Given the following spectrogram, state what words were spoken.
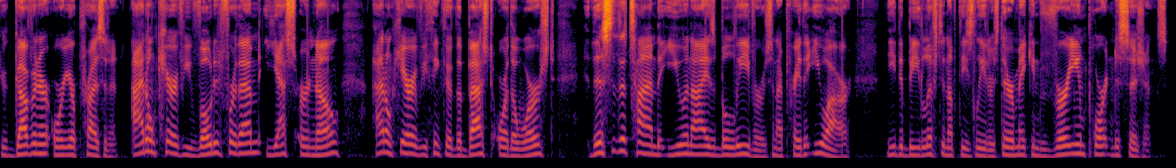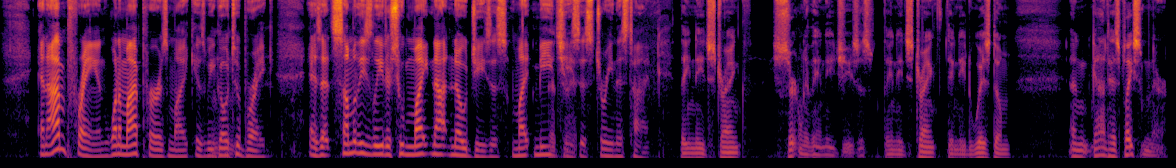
your governor or your president. I don't care if you voted for them, yes or no. I don't care if you think they're the best or the worst. This is the time that you and I, as believers, and I pray that you are, need to be lifting up these leaders. They're making very important decisions. And I'm praying, one of my prayers, Mike, as we go mm-hmm. to break, is that some of these leaders who might not know Jesus might meet Jesus during this time. They need strength. Certainly, they need Jesus. They need strength. They need wisdom. And God has placed them there.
